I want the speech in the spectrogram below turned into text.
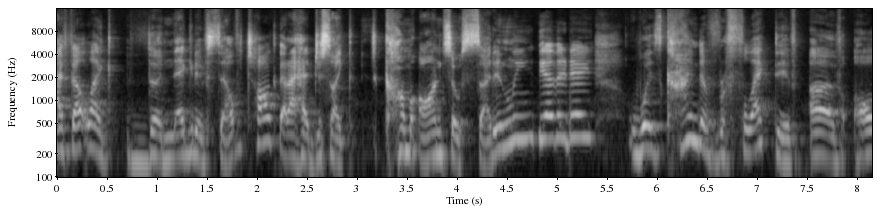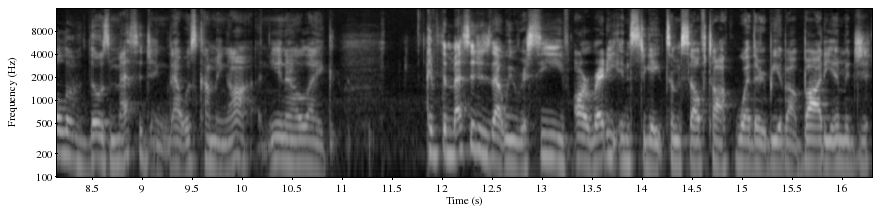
I felt like the negative self talk that I had just like come on so suddenly the other day was kind of reflective of all of those messaging that was coming on. You know, like if the messages that we receive already instigate some self talk, whether it be about body image,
